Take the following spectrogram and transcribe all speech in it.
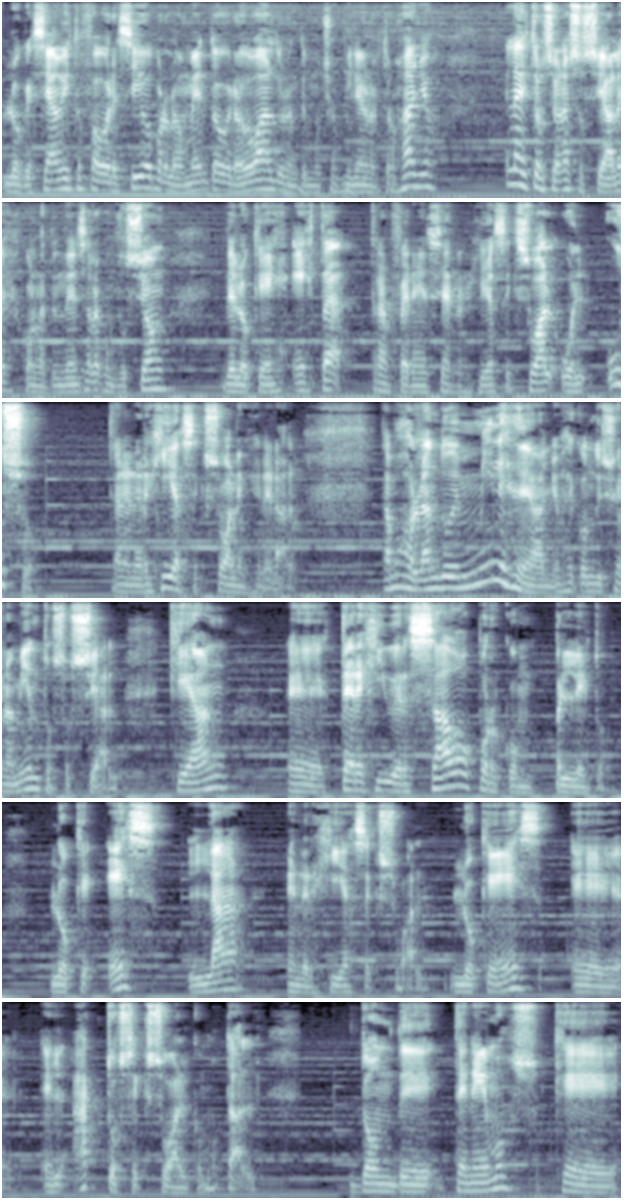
lo que se ha visto favorecido por el aumento gradual durante muchos miles de nuestros años en las distorsiones sociales con la tendencia a la confusión de lo que es esta transferencia de energía sexual o el uso de la energía sexual en general. Estamos hablando de miles de años de condicionamiento social que han eh, tergiversado por completo lo que es la energía sexual, lo que es eh, el acto sexual como tal, donde tenemos que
